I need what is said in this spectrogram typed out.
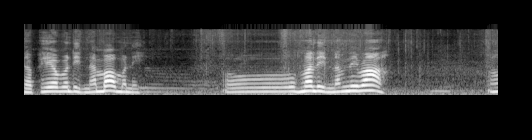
สะเพลมาดินน้ำบ่มันนี่โอ้มาดินน้ำนี่บ่โอ้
